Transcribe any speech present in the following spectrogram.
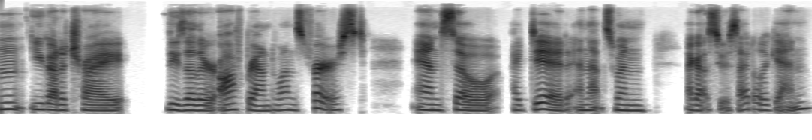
mm, you got to try these other off-brand ones first. And so I did, and that's when I got suicidal again.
